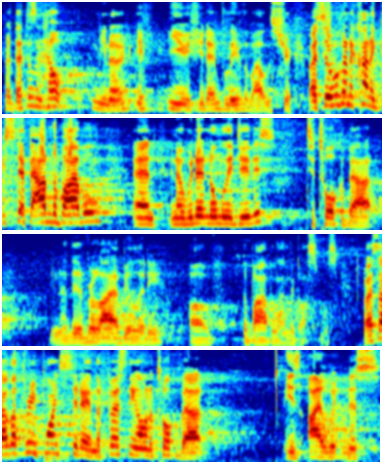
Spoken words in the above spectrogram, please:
But that doesn't help, you know, if you if you don't believe the Bible is true. Right, so we're going to kind of step out of the Bible, and you know, we don't normally do this to talk about, you know, the reliability of the Bible and the Gospels. Right, so I've got three points today, and the first thing I want to talk about is eyewitness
